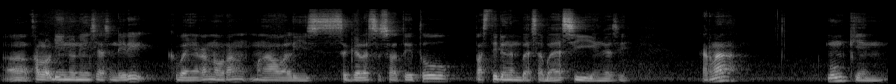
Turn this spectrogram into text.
Eh, kalau di Indonesia sendiri kebanyakan orang mengawali segala sesuatu itu pasti dengan bahasa basi ya enggak sih? Karena mungkin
